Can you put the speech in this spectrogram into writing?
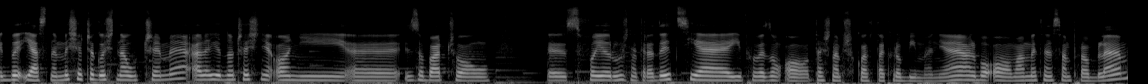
jakby jasne, my się czegoś nauczymy, ale jednocześnie oni zobaczą Y, swoje różne tradycje i powiedzą, o, też na przykład tak robimy, nie? Albo o, mamy ten sam problem,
